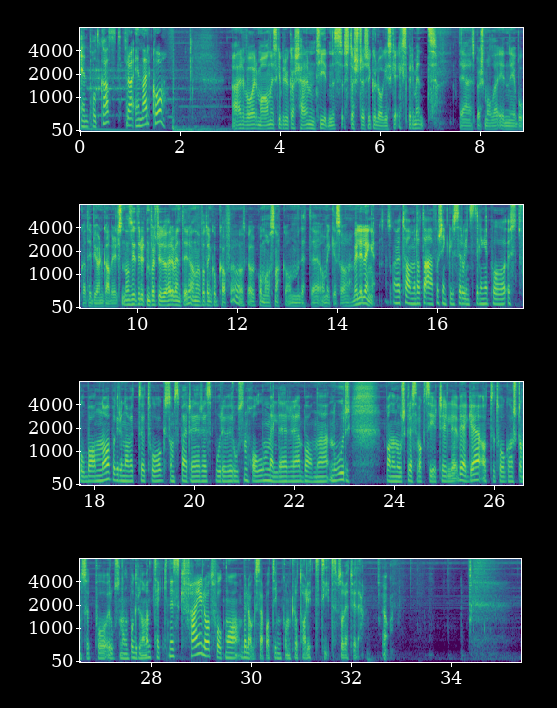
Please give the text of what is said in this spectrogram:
En podkast fra NRK. Er vår maniske bruk av skjerm tidenes største psykologiske eksperiment? Det er spørsmålet i den nye boka til Bjørn Gabrielsen. Han sitter utenfor studio her og venter. Han har fått en kopp kaffe og skal komme og snakke om dette om ikke så veldig lenge. Så kan vi ta med at det er forsinkelser og innstillinger på Østfoldbanen nå pga. et tog som sperrer sporet ved Rosenholm, eller Bane Nor. Bane Nors pressevakt sier til VG at toget har stanset på Rosenholm pga. en teknisk feil, og at folk må belage seg på at ting kommer til å ta litt tid. Så vet vi det. Ja.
